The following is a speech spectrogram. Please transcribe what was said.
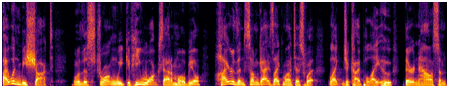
I wouldn't be shocked with a strong week if he walks out of Mobile higher than some guys like Montez Sweat, like Jachai Polite, who there are now some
